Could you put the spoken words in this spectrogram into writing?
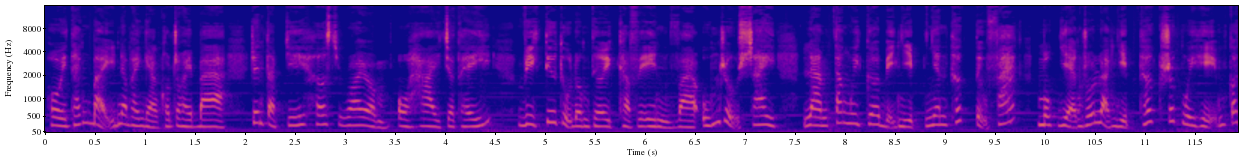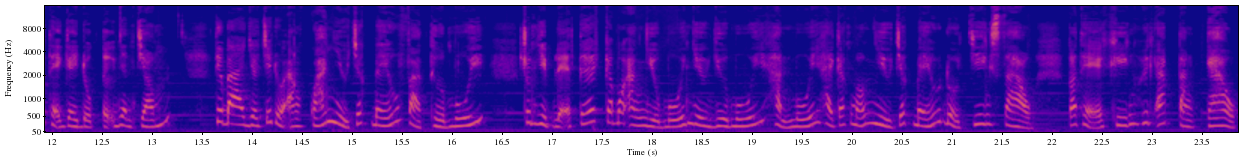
hồi tháng 7 năm 2023 trên tạp chí Health Realm O2 cho thấy việc tiêu thụ đồng thời caffeine và uống rượu say làm tăng nguy cơ bị nhịp nhanh thất tự phát, một dạng rối loạn nhịp thất rất nguy hiểm có thể gây đột tử nhanh chóng. Thứ ba, do chế độ ăn quá nhiều chất béo và thừa muối. Trong dịp lễ Tết, các món ăn nhiều muối như dưa muối, hành muối hay các món nhiều chất béo, đồ chiên xào có thể khiến huyết áp tăng cao.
